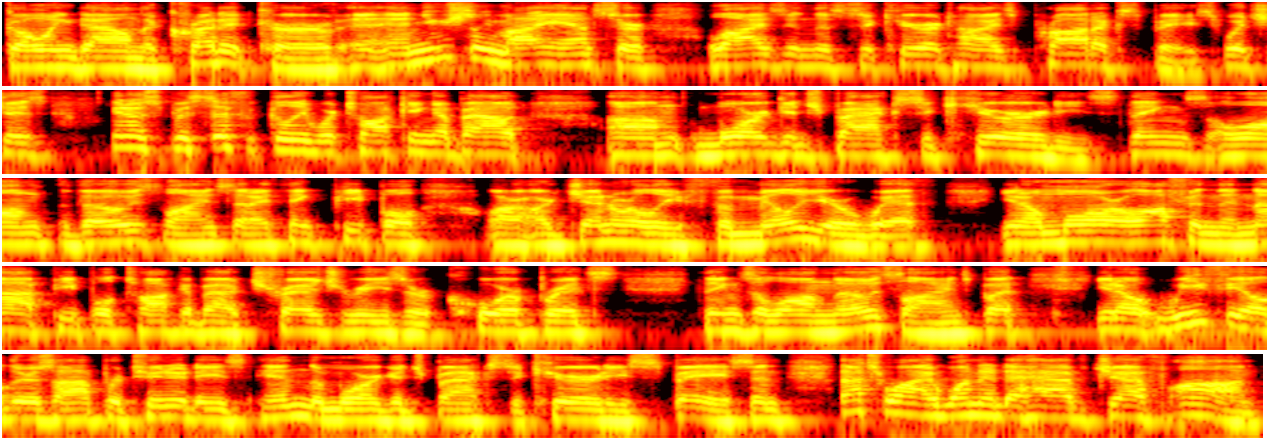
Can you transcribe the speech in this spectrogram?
going down the credit curve? And usually my answer lies in the securitized product space, which is, you know, specifically we're talking about um, mortgage backed securities, things along those lines that I think people are, are generally familiar with. You know, more often than not, people talk about treasuries or corporates, things along those lines. But, you know, we feel there's opportunities in the mortgage backed security space. And that's why I wanted to have Jeff on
